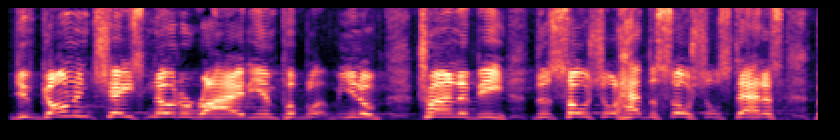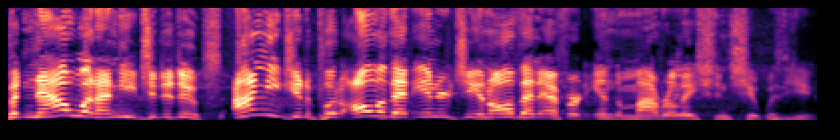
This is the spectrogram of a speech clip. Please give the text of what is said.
You've gone and chased notoriety and you know trying to be the social, have the social status. But now what I need you to do, I need you to put all of that energy and all that effort into my relationship with you.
